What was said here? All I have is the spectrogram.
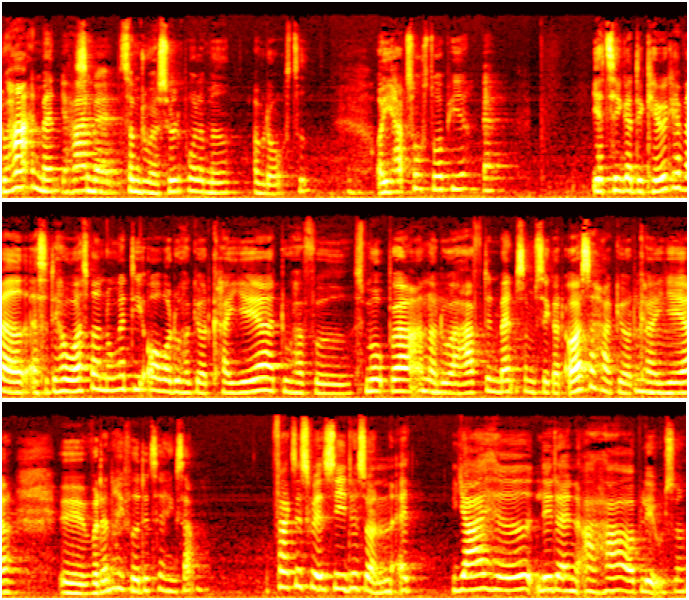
Du har en mand, jeg har en som, mand. som du har sølvbrøller med om et års tid. Mm. Og I har to store piger. Ja. Jeg tænker, det kan jo ikke have været, altså det har jo også været nogle af de år, hvor du har gjort karriere, du har fået små børn, mm. og du har haft en mand, som sikkert også har gjort mm. karriere. Øh, hvordan har I fået det til at hænge sammen? Faktisk vil jeg sige det sådan, at jeg havde lidt af en aha-oplevelse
